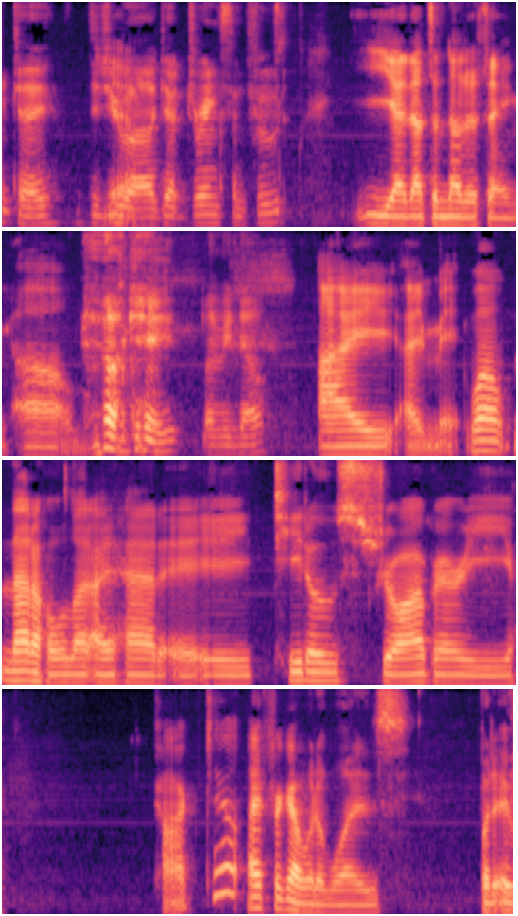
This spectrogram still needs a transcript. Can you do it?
Okay. Did you Yeah. uh, get drinks and food? yeah that's another thing um okay. Let me know. i i made well not a whole lot i had a tito's strawberry cocktail i forgot what it was but it,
